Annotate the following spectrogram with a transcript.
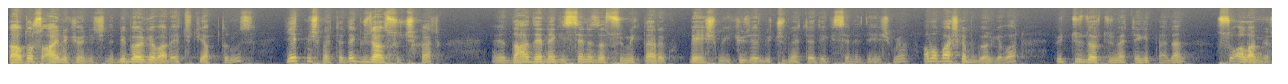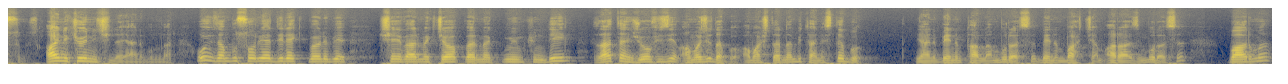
Daha doğrusu aynı köyün içinde bir bölge var etüt yaptığımız. 70 metrede güzel su çıkar. Ee, Daha derine gitseniz de su miktarı değişmiyor. 250-300 metrede gitseniz değişmiyor. Ama başka bir bölge var. 300-400 metre gitmeden su alamıyorsunuz. Aynı köyün içinde yani bunlar. O yüzden bu soruya direkt böyle bir şey vermek, cevap vermek mümkün değil. Zaten jeofiziğin amacı da bu. Amaçlarından bir tanesi de bu. Yani benim tarlam burası, benim bahçem, arazim burası. Var mı?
